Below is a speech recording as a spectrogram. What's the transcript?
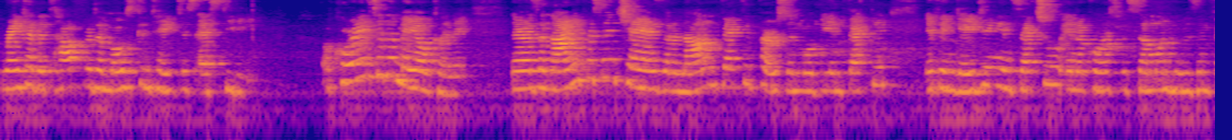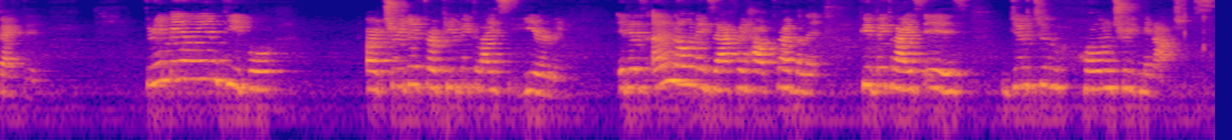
rank at the top for the most contagious STD. According to the Mayo Clinic, there is a 90% chance that a non-infected person will be infected if engaging in sexual intercourse with someone who is infected. 3 million people are treated for pubic lice yearly. It is unknown exactly how prevalent pubic lice is due to home treatment options.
